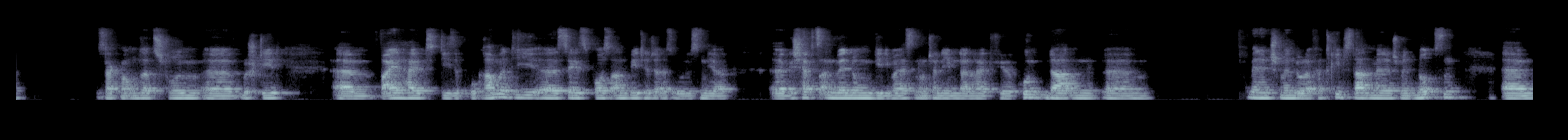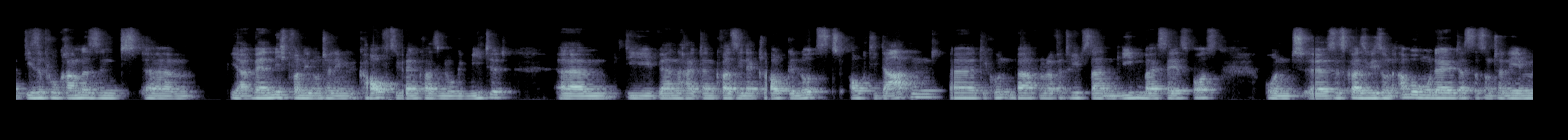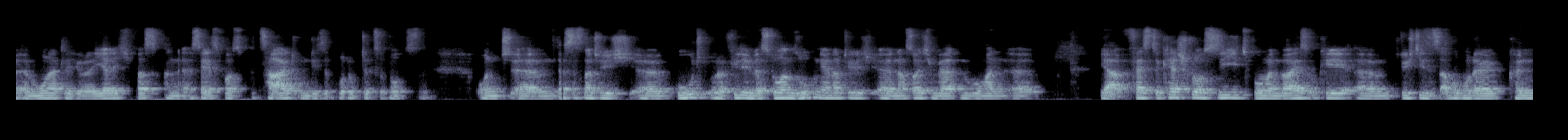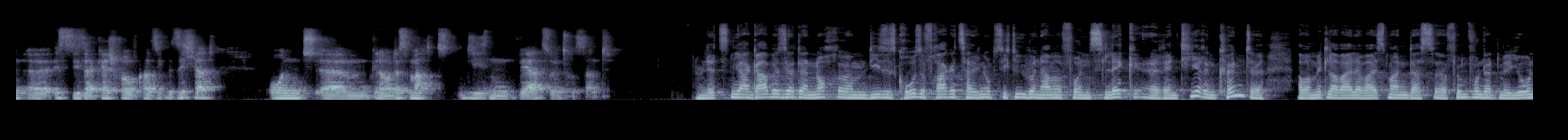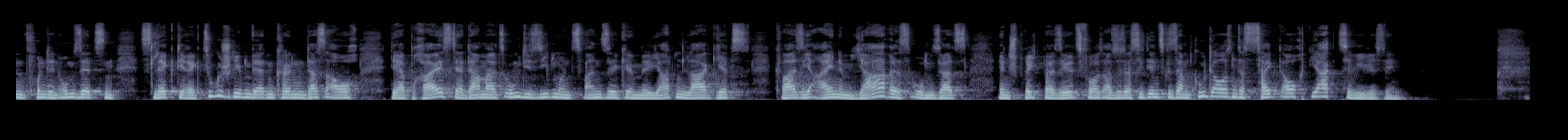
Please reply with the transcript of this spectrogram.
ich sag mal, Umsatzströmen äh, besteht, ähm, weil halt diese Programme, die äh, Salesforce anbietet, also das sind ja äh, Geschäftsanwendungen, die die meisten Unternehmen dann halt für Kundendaten ähm, Management oder Vertriebsdatenmanagement nutzen. Ähm, diese Programme sind, ähm, ja, werden nicht von den Unternehmen gekauft, sie werden quasi nur gemietet. Ähm, die werden halt dann quasi in der Cloud genutzt. Auch die Daten, äh, die Kundendaten oder Vertriebsdaten liegen bei Salesforce. Und äh, es ist quasi wie so ein Abo-Modell, dass das Unternehmen äh, monatlich oder jährlich was an Salesforce bezahlt, um diese Produkte zu nutzen. Und ähm, das ist natürlich äh, gut oder viele Investoren suchen ja natürlich äh, nach solchen Werten, wo man äh, ja, feste Cashflows sieht, wo man weiß, okay, ähm, durch dieses Abo-Modell können, äh, ist dieser Cashflow quasi gesichert. Und ähm, genau das macht diesen Wert so interessant. Im letzten Jahr gab es ja dann noch ähm, dieses große Fragezeichen, ob sich die Übernahme von Slack äh, rentieren könnte. Aber mittlerweile weiß man, dass äh, 500 Millionen von den Umsätzen Slack direkt zugeschrieben werden können, dass auch der Preis, der damals um die 27 Milliarden lag, jetzt quasi einem Jahresumsatz entspricht bei Salesforce. Also das sieht insgesamt gut aus und das zeigt auch die Aktie, wie wir sehen.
